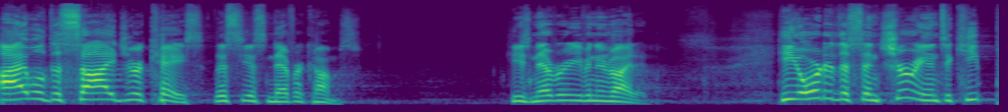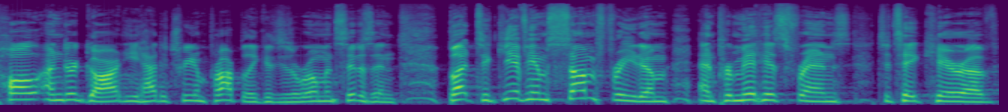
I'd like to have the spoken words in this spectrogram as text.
I will decide your case. Lysias never comes, he's never even invited. He ordered the centurion to keep Paul under guard. He had to treat him properly because he's a Roman citizen, but to give him some freedom and permit his friends to take care of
